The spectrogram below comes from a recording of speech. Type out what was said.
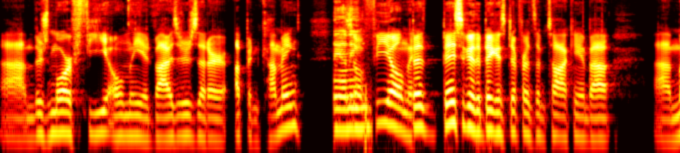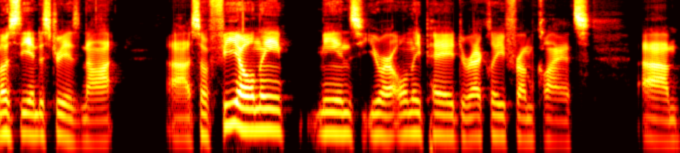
Um, there's more fee only advisors that are up and coming. So fee only, but basically the biggest difference I'm talking about. Uh, most of the industry is not. Uh, so fee only means you are only paid directly from clients um,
